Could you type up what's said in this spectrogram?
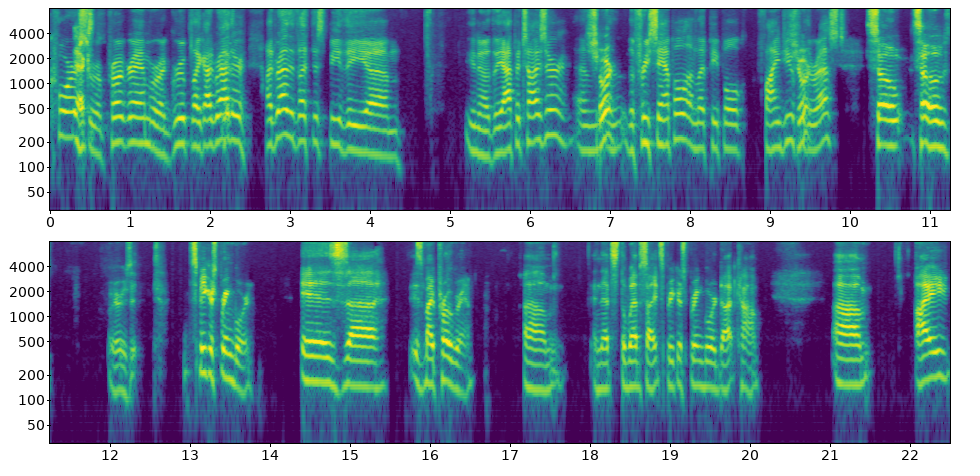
course Ex- or a program or a group? Like, I'd rather, I'd rather let this be the, um, you know, the appetizer and Sure. and the free sample and let people find you for the rest. So so where is it? Speaker Springboard is uh is my program. Um and that's the website speakerspringboard.com. Um I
